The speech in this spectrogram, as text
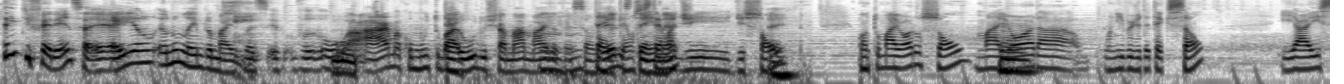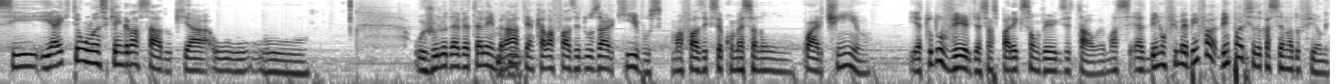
Tem diferença? É, Aí eu, eu não lembro mais, mas o- a arma com muito barulho chamar mais a Uhum, atenção tem, deles tem um tem, sistema né? de, de som. É. Quanto maior o som, maior Hum. a- o nível de detecção. E aí se. E aí que tem um lance que é engraçado, que a, o, o, o Júlio deve até lembrar, tem aquela fase dos arquivos, uma fase que você começa num quartinho e é tudo verde, assim, as paredes são verdes e tal. É, uma, é bem no filme, é bem, bem parecido com a cena do filme.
